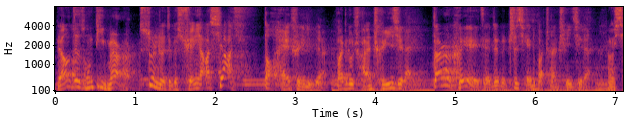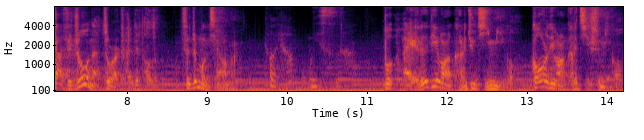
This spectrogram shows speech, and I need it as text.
然后再从地面啊顺着这个悬崖下去到海水里边，把这个船吹起来。当然可以在这个之前就把船吹起来，然后下去之后呢，坐上船就逃走，是这么个想法。跳崖不会死啊？不，矮的地方可能就几米高，高的地方可能几十米高。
